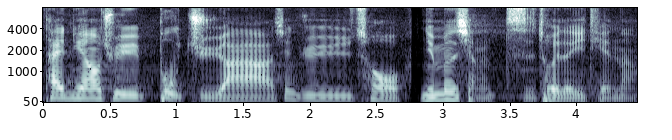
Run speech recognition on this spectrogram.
他一定要去布局啊，先去凑。你有没有想辞退的一天呢、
